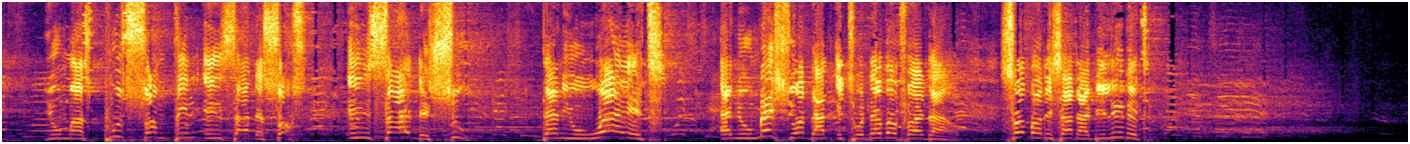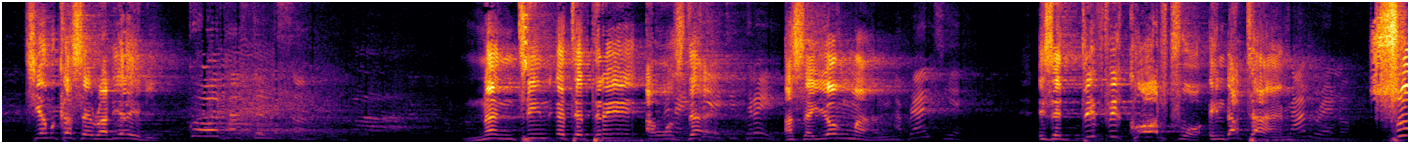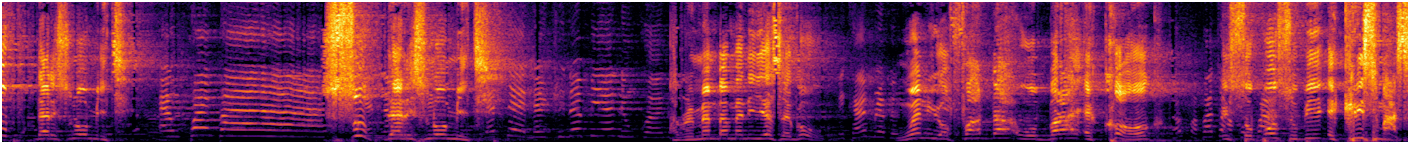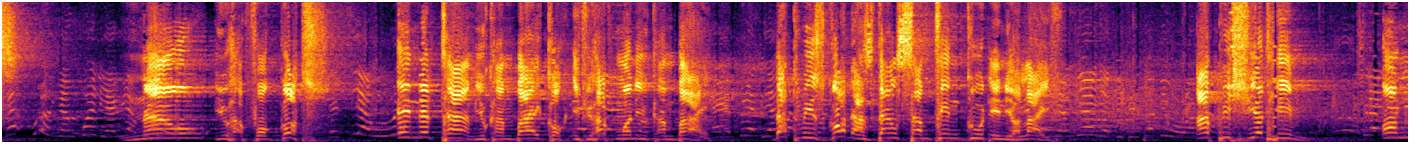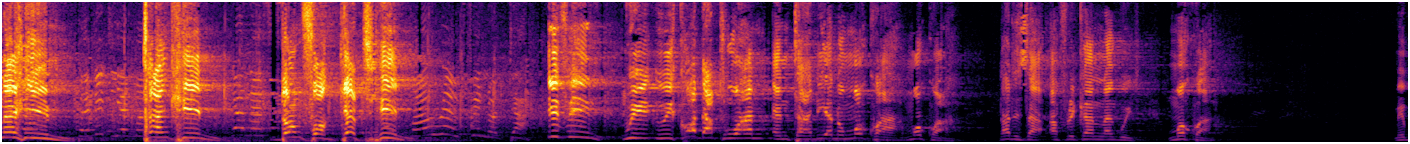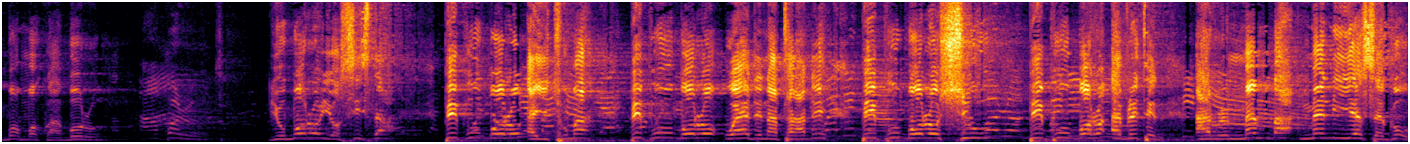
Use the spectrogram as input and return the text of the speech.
you must put something inside the socks, inside the shoe. Then you wear it and you make sure that it will never fall down. Somebody said, I believe it. Chiamuka said, "Awurade god has done some 1983, I was there as a young man. It's a difficult for in that time. saa mmerɛ no Soup, there is no meat. Soup, there is no meat. ɛsɛ nantwinam bi ani nkwan I remember many years ago mekae mmerɛ bebree when your father will buy a cock, na wo papa tɔ it's supposed to be a Christmas. Bro, nyankwa ne Now you have forgot. Anytime you can buy cock, If you have money, you can buy. That means God has done something good in your life. Appreciate Him, honor Him, thank Him, don't forget Him. Even we, we call that one entadia no mokwa, mokwa. That is an African language, mokwa. Me mokwa boro. You borrow your sister. People borrow a ituma. People borrow wedding atade. People borrow shoe. People borrow everything. I remember many years ago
